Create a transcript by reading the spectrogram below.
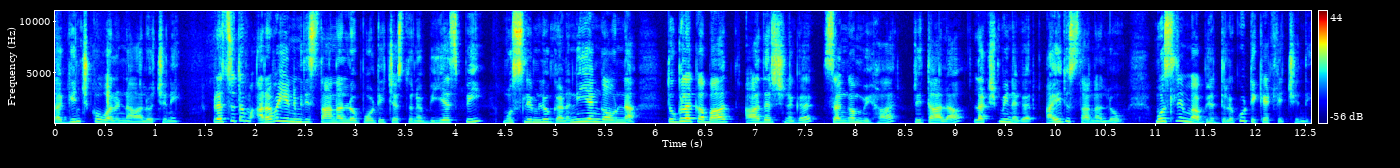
తగ్గించుకోవాలన్న ఆలోచనే. ప్రస్తుతం అరవై ఎనిమిది స్థానాల్లో పోటీ చేస్తున్న బీఎస్పీ ముస్లింలు గణనీయంగా ఉన్న తుగ్లకాబాద్ ఆదర్శ్ నగర్ సంగం విహార్ రితాలా లక్ష్మీనగర్ ఐదు స్థానాల్లో ముస్లిం అభ్యర్థులకు టికెట్లిచ్చింది.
